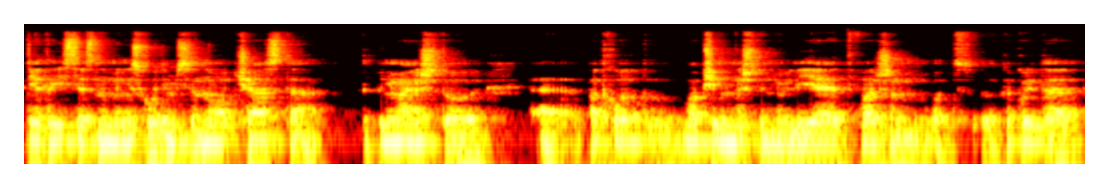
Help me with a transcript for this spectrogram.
Где-то, естественно, мы не сходимся, но часто ты понимаешь, что э, подход вообще ни на что не влияет, важен вот какой-то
